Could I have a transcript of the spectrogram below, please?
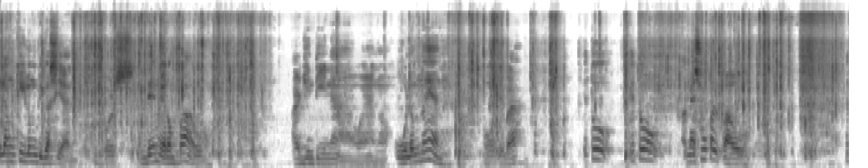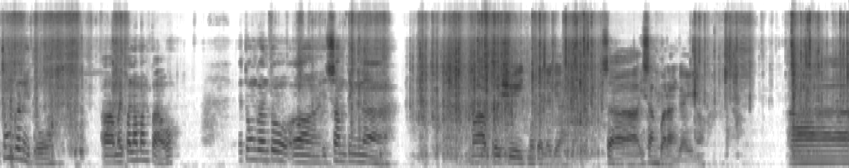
ilang kilong bigas yan, of course. And then, meron pa, oh. Argentina, o, ayan, oh. Ulam na yan. O, di ba? ito, ito, may sukal pa, oh. Itong ganito, ah may palaman pa, oh. Itong ganito, ah it's something na ma-appreciate mo talaga sa isang barangay, no? Ah,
